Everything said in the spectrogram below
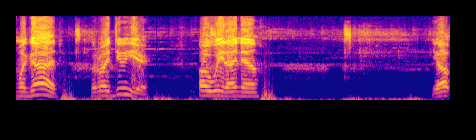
Oh my god, what do I do here? Oh wait, I know. Yup.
